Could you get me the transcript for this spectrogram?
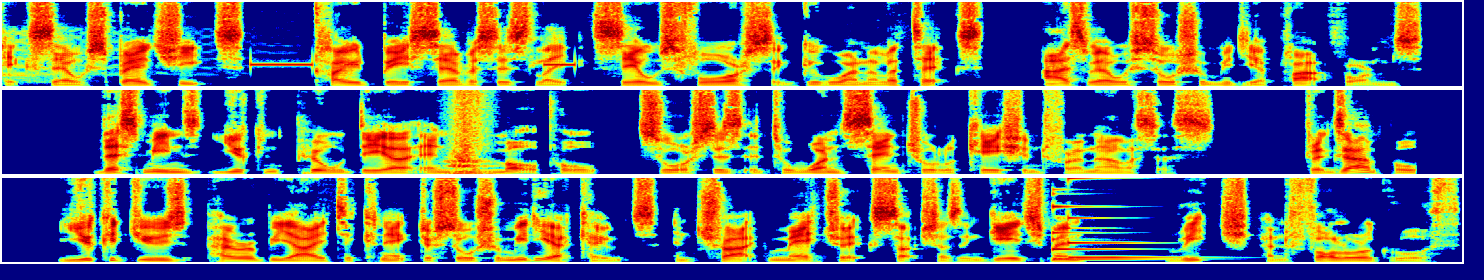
Excel spreadsheets, cloud based services like Salesforce and Google Analytics, as well as social media platforms. This means you can pull data in from multiple sources into one central location for analysis. For example, you could use Power BI to connect your social media accounts and track metrics such as engagement, reach, and follower growth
